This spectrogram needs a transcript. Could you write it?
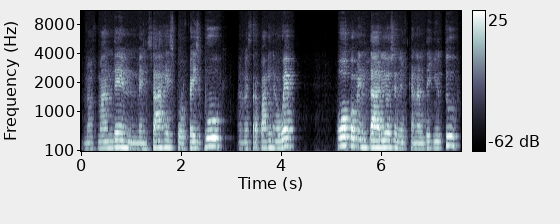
Nos manden mensajes por Facebook, a nuestra página web o comentarios en el canal de YouTube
